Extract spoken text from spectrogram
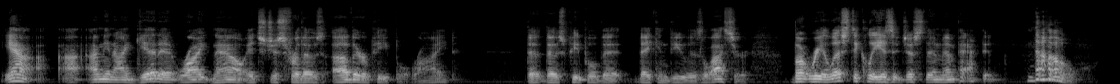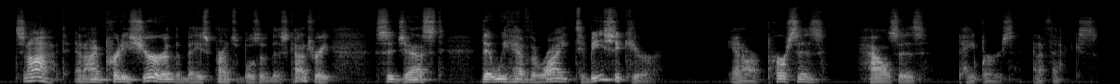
Yeah, I, I mean, I get it. Right now, it's just for those other people, right? Those people that they can view as lesser. But realistically, is it just them impacted? No, it's not. And I'm pretty sure the base principles of this country suggest that we have the right to be secure in our purses, houses, papers, and effects.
